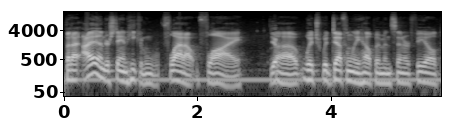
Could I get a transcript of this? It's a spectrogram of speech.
But I, I understand he can flat out fly, Yep. uh, which would definitely help him in center field.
